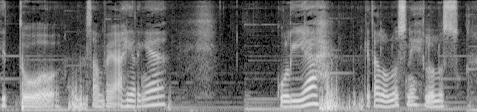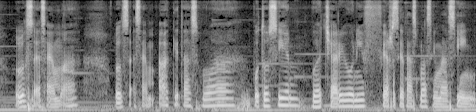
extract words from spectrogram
Gitu. Sampai akhirnya kuliah kita lulus nih lulus lulus SMA lulus SMA kita semua putusin buat cari universitas masing-masing.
